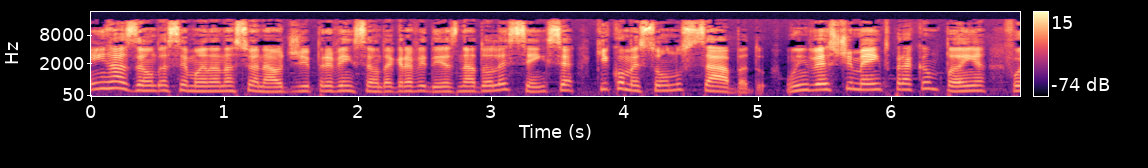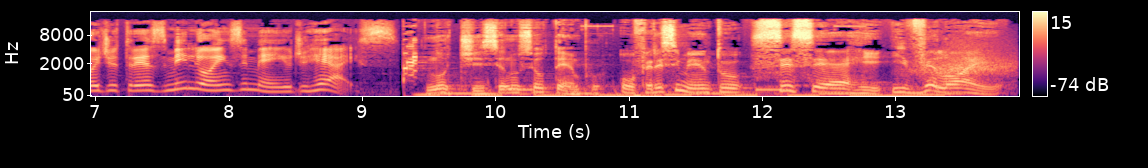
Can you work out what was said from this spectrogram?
em razão da Semana Nacional de Prevenção da Gravidez na Adolescência, que começou no sábado. O investimento para a campanha foi de 3 milhões e meio de reais. Notícia no seu tempo. Oferecimento CCR e Veloy.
